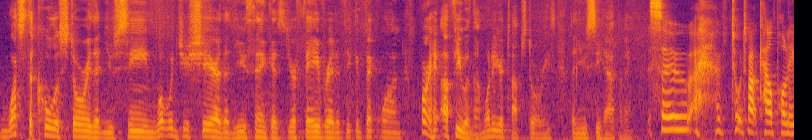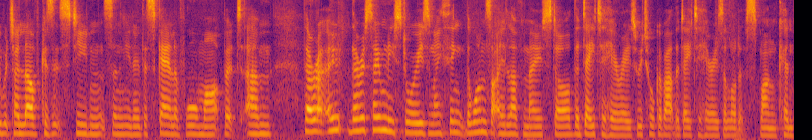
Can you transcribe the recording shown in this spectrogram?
What's the coolest story that you've seen? What would you share that you think is your favorite, if you could pick one, or a few of them? What are your top stories that you see happening? So I've talked about Cal Poly, which I love because it's students and you know the scale of Walmart, but um, there are, there are so many stories, and I think the ones that I love most are the data heroes. We talk about the data heroes a lot at Splunk, and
